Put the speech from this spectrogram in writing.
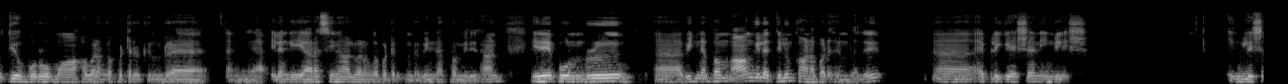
உத்தியோகபூர்வமாக வழங்கப்பட்டிருக்கின்ற இலங்கை அரசினால் வழங்கப்பட்டிருக்கின்ற விண்ணப்பம் இதுதான். இதே போன்று விண்ணப்பம் ஆங்கிலத்திலும் காணப்படுகின்றது. அப்ளிகேஷன் இங்கிலீஷ் இங்கிலீஷ்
